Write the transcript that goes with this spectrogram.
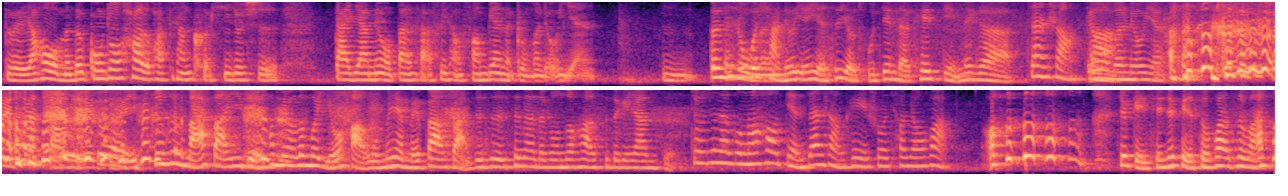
对，然后我们的公众号的话非常可惜，就是大家没有办法非常方便的给我们留言。嗯，但是如果是我们想留言也是有途径的，可以点那个赞赏给我们留言。对，赞赏你就是麻烦一点，它没有那么友好，我们也没办法。就是现在的公众号是这个样子，就现在公众号点赞赏可以说悄悄话，就给钱就可以说话是吗？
